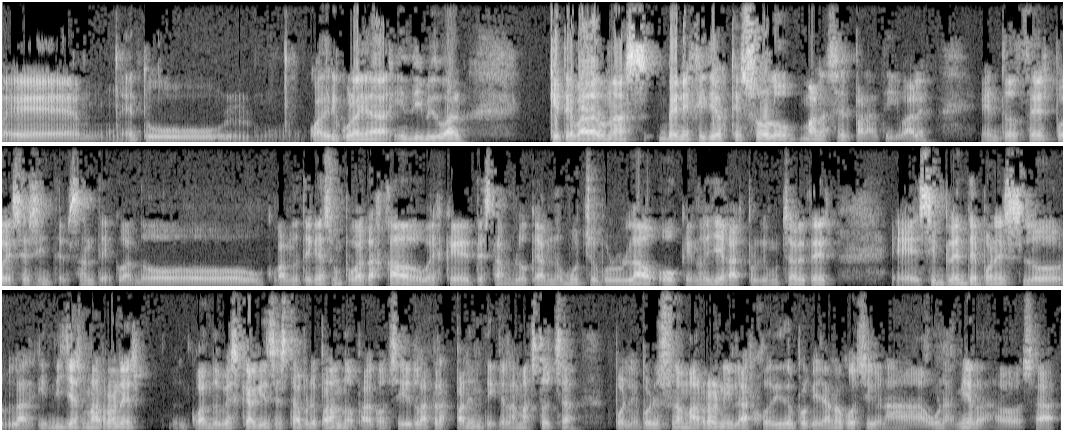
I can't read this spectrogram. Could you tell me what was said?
eh, en tu cuadrícula que te va a dar unos beneficios que solo van a ser para ti, ¿vale? Entonces, pues es interesante. Cuando, cuando te quedas un poco atascado o ves que te están bloqueando mucho por un lado o que no llegas, porque muchas veces eh, simplemente pones las guindillas marrones cuando ves que alguien se está preparando para conseguir la transparente, que es la más tocha, pues le pones una marrón y la has jodido porque ya no consigue una, una mierda. O sea,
